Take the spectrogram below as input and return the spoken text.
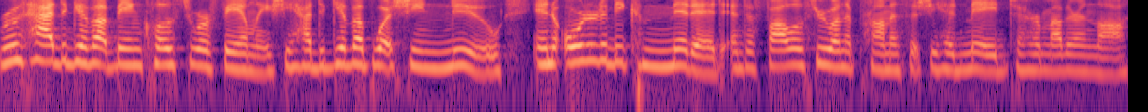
Ruth had to give up being close to her family. She had to give up what she knew in order to be committed and to follow through on the promise that she had made to her mother in law.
